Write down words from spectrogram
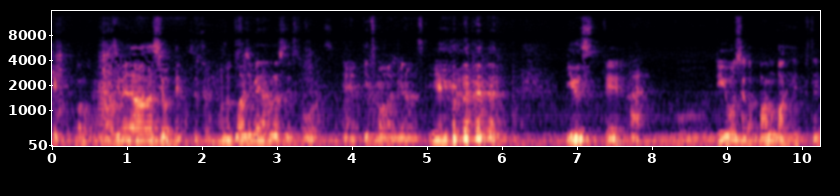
結構あの真面目な話をね実は真面目な話ですそうなんですよ、えーいつも真面目なんですけどいや。ユースって、はい。こう利用者がバンバン減っててね、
